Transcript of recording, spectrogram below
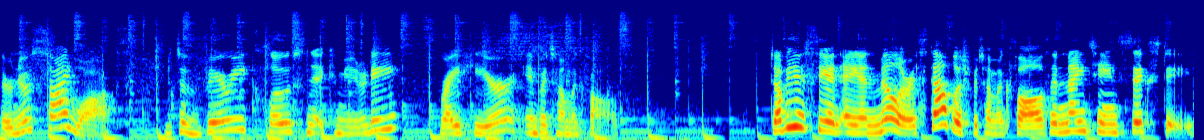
There are no sidewalks, but it's a very close-knit community right here in Potomac Falls. WC and A.N. Miller established Potomac Falls in 1960.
